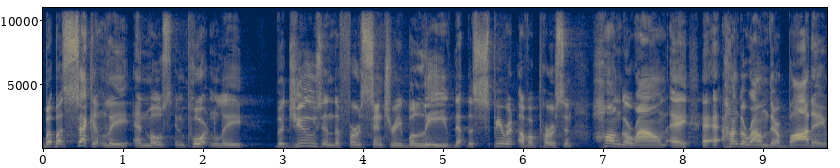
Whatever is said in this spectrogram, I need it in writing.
But, but secondly, and most importantly, The Jews in the first century believed that the spirit of a person hung around, a, a, hung around their body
